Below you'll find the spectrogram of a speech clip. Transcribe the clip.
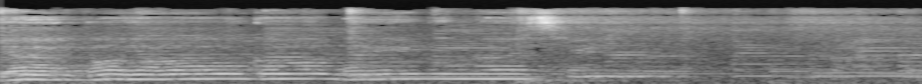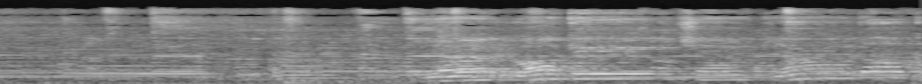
讓我有我記着有多高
